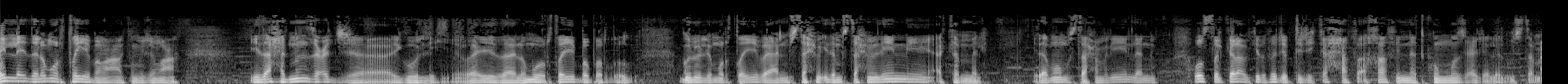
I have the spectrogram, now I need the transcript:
إلا إذا الأمور طيبة معاكم يا جماعة. إذا أحد منزعج آه، يقول لي. وإذا الأمور طيبة برضو قولوا لي امور طيبة. يعني مستحمل إذا مستحمليني أكمل. إذا مو مستحملين لأنه وسط الكلام كذا فجأة بتجي كحة فأخاف إنها تكون مزعجة للمستمع.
